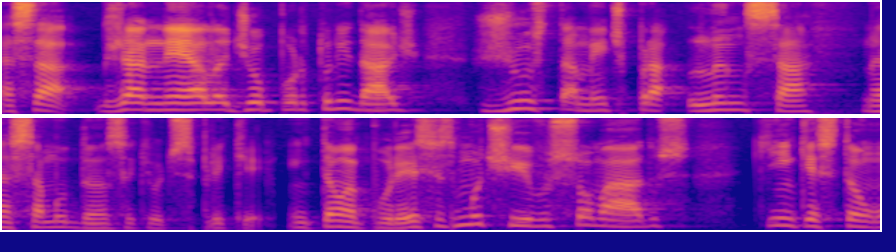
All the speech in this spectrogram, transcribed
essa janela de oportunidade justamente para lançar nessa mudança que eu te expliquei. Então, é por esses motivos somados que, em questão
